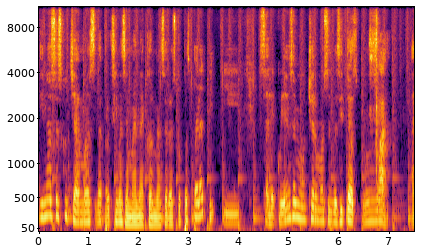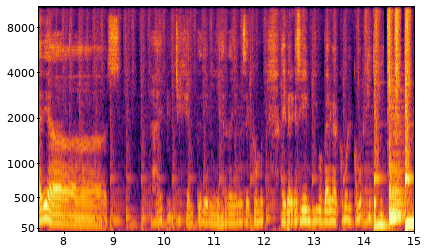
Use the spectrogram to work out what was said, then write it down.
y nos escuchamos la próxima semana con más horóscopos para ti. Y sale, cuídense mucho, hermosos besitos. Adiós. Ay, pinche gente de mierda, yo no sé cómo. Ay, verga, sigue en vivo, verga. ¿Cómo le, cómo le quito aquí?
